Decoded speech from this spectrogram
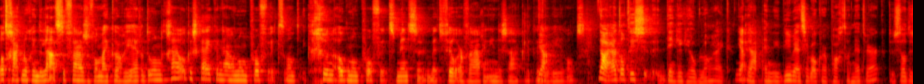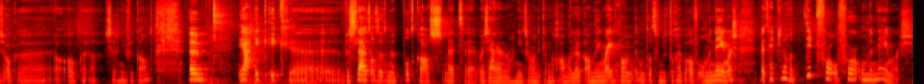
wat ga ik nog in de laatste fase van mijn carrière doen? Ga ook eens kijken naar een non-profit. Want ik gun ook non-profits, mensen met veel ervaring in de zakelijke Ja. wereld. Nou ja, dat is eh, denk ik heel belangrijk. Ja. en die, die mensen hebben ook weer een prachtig netwerk. Dus dat is ook, eh, ook eh, significant. Ehm, ja, ik, ik besluit altijd mijn podcast met... we zijn er nog niet hoor, want ik heb nog allemaal leuke andere dingen. Maar ik dan, omdat we nu toch hebben over ondernemers... Met, heb je nog een tip voor, voor ondernemers?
